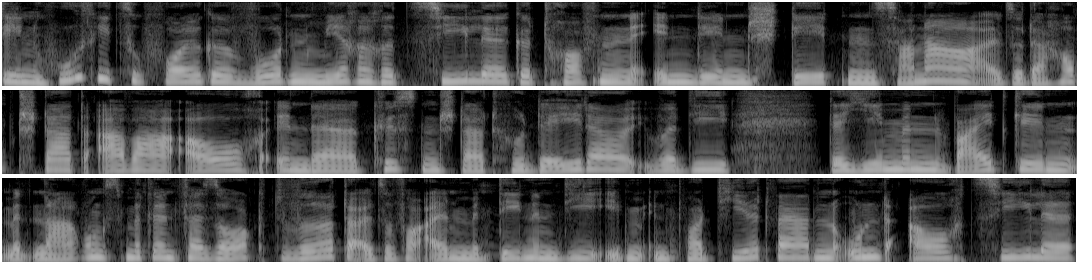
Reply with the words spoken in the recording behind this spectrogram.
Den Houthi zufolge wurden mehrere Ziele getroffen in den Städten Sanaa, also der Hauptstadt, aber auch in der Küstenstadt Hodeida, über die der Jemen weitgehend mit Nahrungsmitteln versorgt wird, also vor allem mit denen, die eben importiert werden und auch Ziele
